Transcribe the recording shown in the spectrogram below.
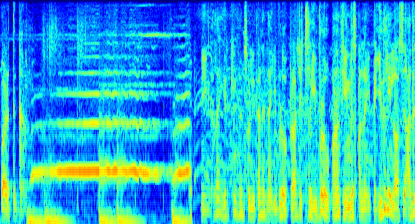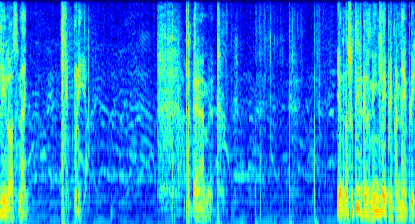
வாழ்த்துக்கள். நீங்க எல்லாம் இருக்கீங்கன்னு சொல்லி தானே நான் இவ்வளவு ப்ராஜெக்ட்ஸ்ல இவ்வளவு பணத்தை இன்வெஸ்ட் பண்ணேன். இப்ப இதுலயும் லாஸ் அதுலயும் லாஸ் எப்படியா என்ன சுத்தி இருக்கிறது? நீங்களே இப்படி பண்ணா எப்படி?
